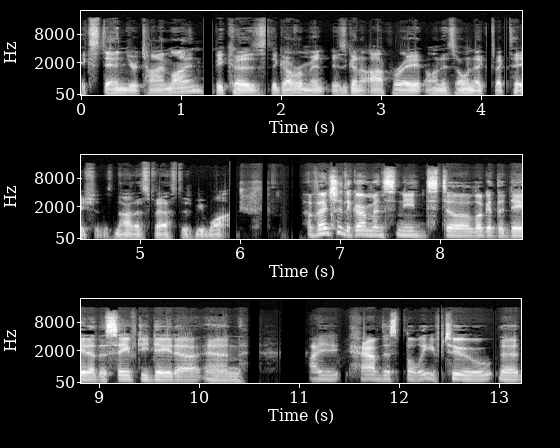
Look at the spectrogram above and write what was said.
extend your timeline because the government is going to operate on its own expectations, not as fast as we want eventually the governments needs to look at the data, the safety data, and I have this belief too that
